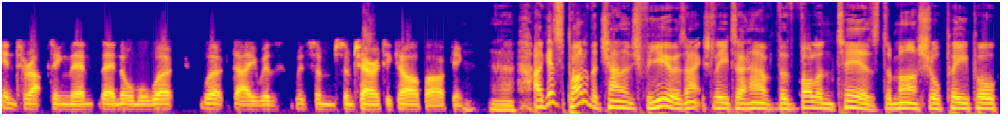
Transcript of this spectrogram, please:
interrupting their, their normal work work day with, with some, some charity car parking. Yeah. I guess part of the challenge for you is actually to have the volunteers to marshal people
